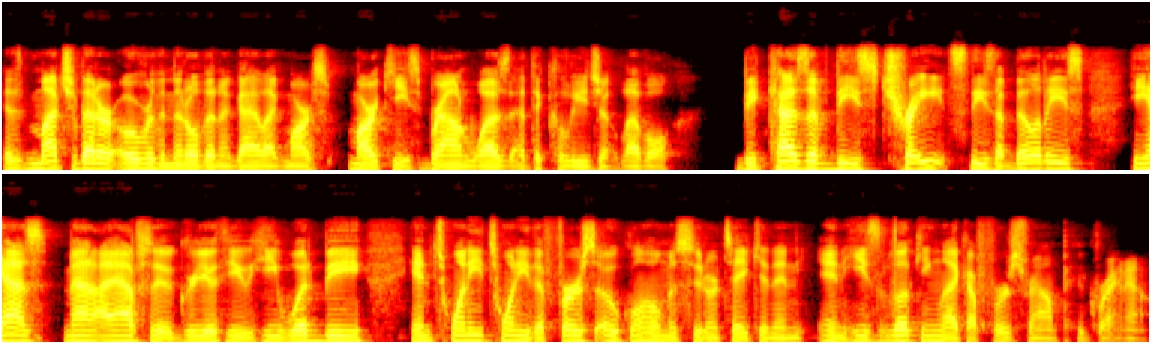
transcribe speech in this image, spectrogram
is much better over the middle than a guy like Mar- Marquise Brown was at the collegiate level because of these traits, these abilities he has, man, I absolutely agree with you. He would be in 2020 the first Oklahoma Sooner taken, and and he's looking like a first round pick right now.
